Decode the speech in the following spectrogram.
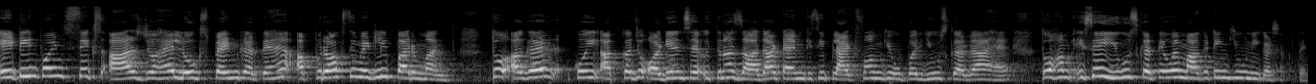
18.6 आवर्स जो है लोग स्पेंड करते हैं अप्रोक्सीमेटली पर मंथ तो अगर कोई आपका जो ऑडियंस है, इतना ज़्यादा टाइम किसी प्लेटफॉर्म के ऊपर यूज़ कर रहा है तो हम इसे यूज़ करते हुए मार्केटिंग क्यों नहीं कर सकते?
